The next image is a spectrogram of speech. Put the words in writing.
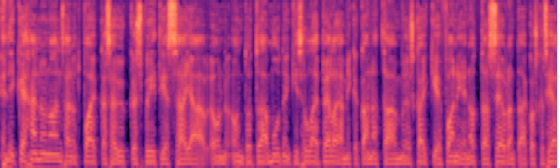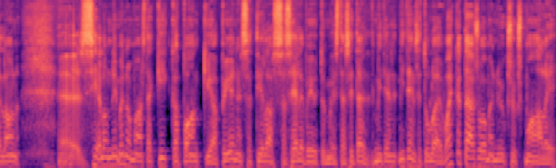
Eli hän on ansainnut paikkansa ykkösviitiessä ja on, on tota, muutenkin sellainen pelaaja, mikä kannattaa myös kaikkien fanien ottaa seurantaa, koska siellä on, äh, siellä on nimenomaan sitä kikkapankkia pienessä tilassa selviytymistä, sitä, että miten, miten se tulee. Vaikka tämä Suomen yksi yksi maali,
